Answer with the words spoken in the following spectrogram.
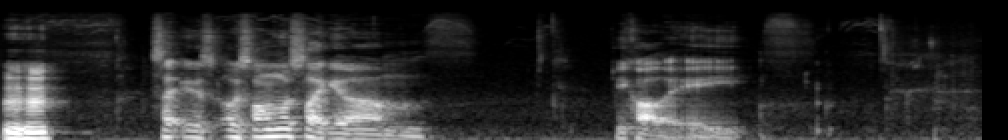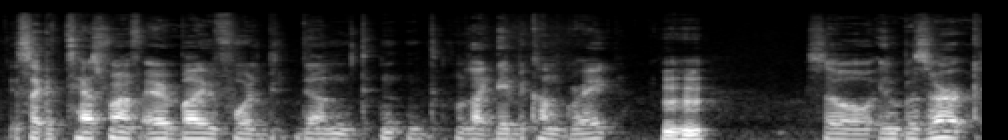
Mm-hmm. It's like it's, it's almost like um, you call it a. It's like a test run for everybody before them like they become great. Mhm. So in Berserk,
